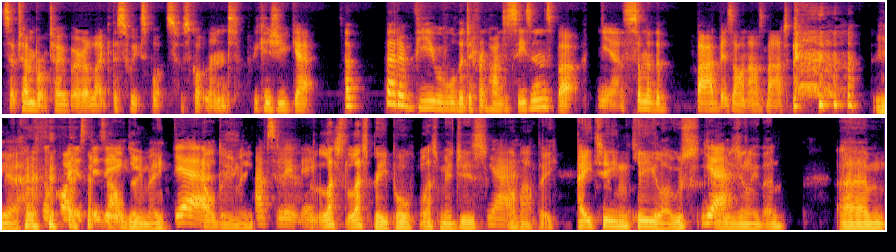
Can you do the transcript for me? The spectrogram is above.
September, October are like the sweet spots for Scotland because you get a better view of all the different kinds of seasons. But yeah, some of the bad bits aren't as bad. Yeah, it's not quite as busy. That'll do me. yeah, That'll do me. absolutely. Less less people, less midges. Yeah. I'm happy. 18 kilos Yeah. originally then, um,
